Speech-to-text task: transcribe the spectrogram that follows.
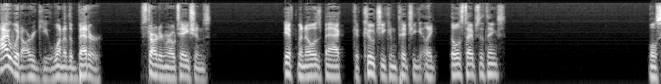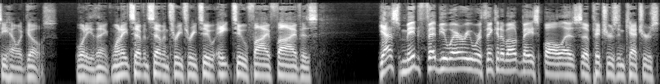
I would argue, one of the better starting rotations. If Manoah's back, Kikuchi can pitch again, like those types of things. We'll see how it goes. What do you think? 1 332 8255 is, yes, mid February, we're thinking about baseball as uh, pitchers and catchers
